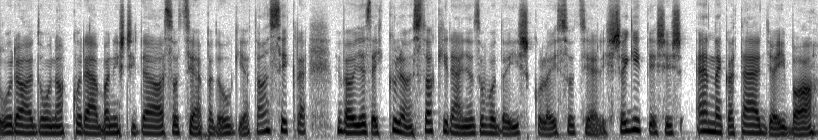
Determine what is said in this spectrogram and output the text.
óraadónak korábban is ide a szociálpedagógia pedagógia tanszékre, mivel hogy ez egy külön szakirány, az óvodai iskolai szociális segítés, és ennek a tárgyaiba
